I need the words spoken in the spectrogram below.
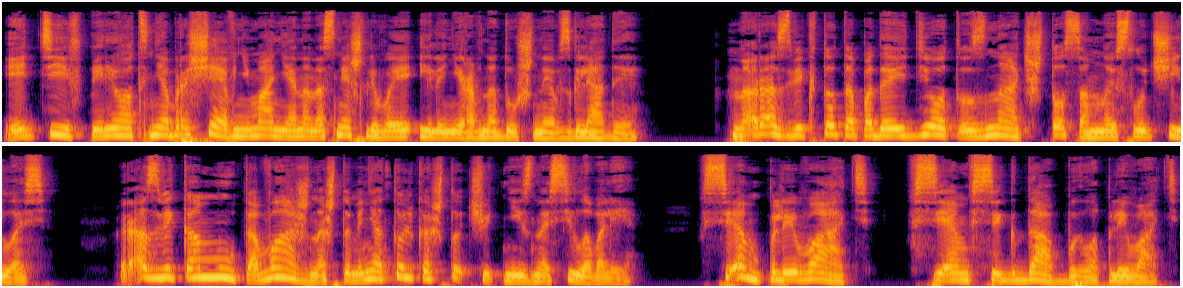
Идти вперед, не обращая внимания на насмешливые или неравнодушные взгляды. Но разве кто-то подойдет узнать, что со мной случилось? Разве кому-то важно, что меня только что чуть не изнасиловали? Всем плевать. Всем всегда было плевать.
